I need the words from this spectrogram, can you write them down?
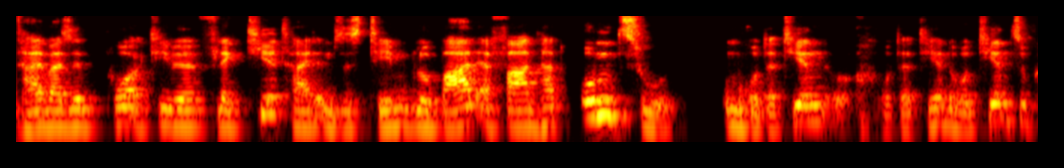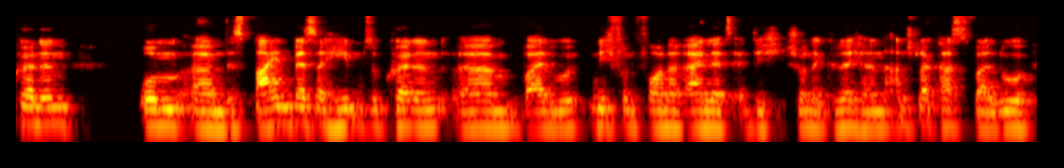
teilweise proaktive Flektiertheit im System global erfahren hat, um zu, um rotieren, rotieren, rotieren zu können, um ähm, das Bein besser heben zu können, ähm, weil du nicht von vornherein letztendlich schon einen knöchernen Anschlag hast, weil du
